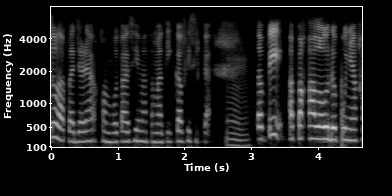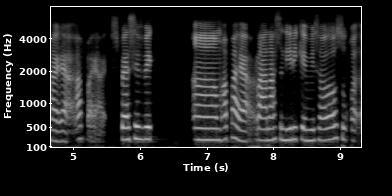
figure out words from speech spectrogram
gitu lah pelajarannya komputasi, matematika, fisika. Hmm. Tapi apa kalau udah punya kayak apa ya spesifik em, apa ya ranah sendiri kayak misalnya suka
